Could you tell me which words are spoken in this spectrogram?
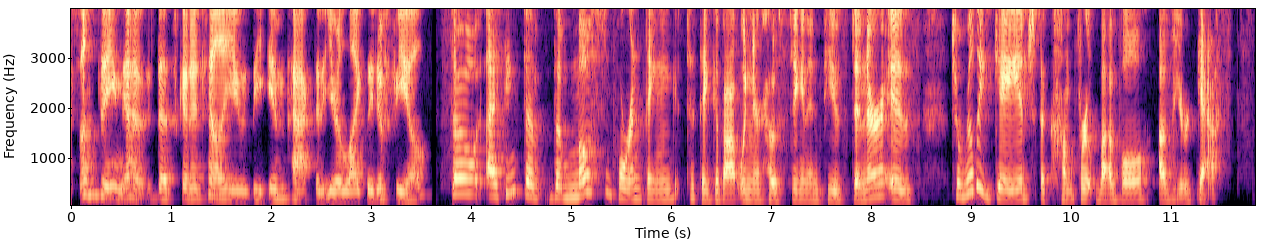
something that's going to tell you the impact that you're likely to feel? So, I think the the most important thing to think about when you're hosting an infused dinner is to really gauge the comfort level of your guests.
